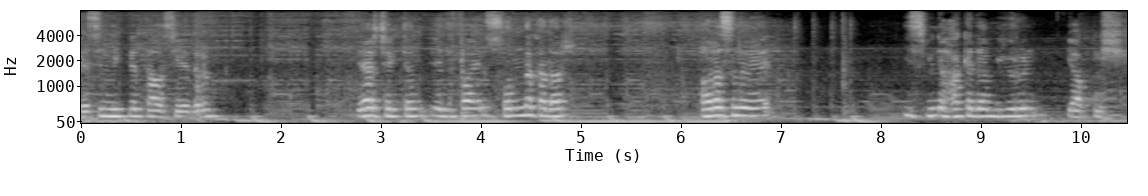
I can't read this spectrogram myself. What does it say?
Kesinlikle tavsiye ederim. Gerçekten Edifier sonuna kadar parasını ve ismini hak eden bir ürün yapmış.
